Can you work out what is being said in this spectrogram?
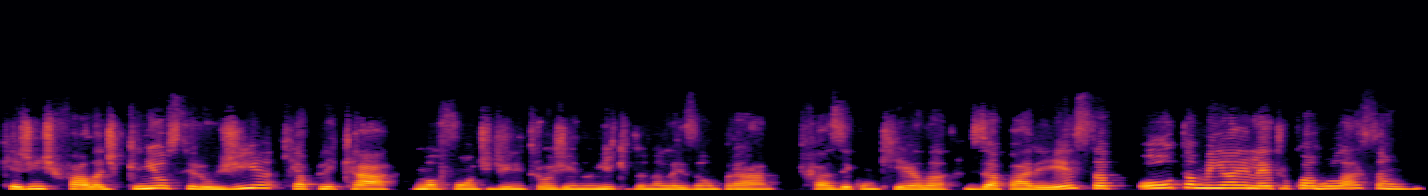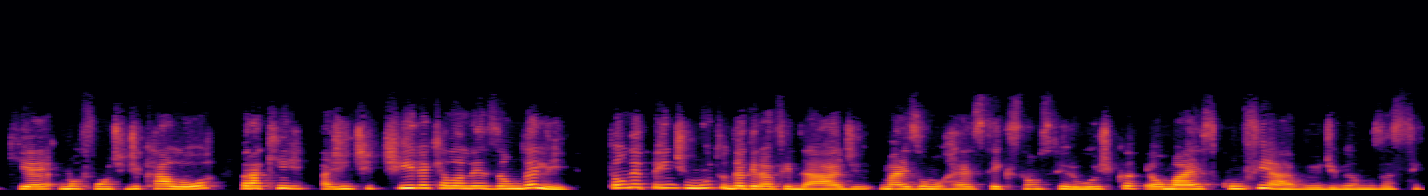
que a gente fala de criocirurgia, que é aplicar uma fonte de nitrogênio líquido na lesão para fazer com que ela desapareça, ou também a eletrocoagulação, que é uma fonte de calor para que a gente tire aquela lesão dali. Então depende muito da gravidade, mas uma ressecção cirúrgica é o mais confiável, digamos assim.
